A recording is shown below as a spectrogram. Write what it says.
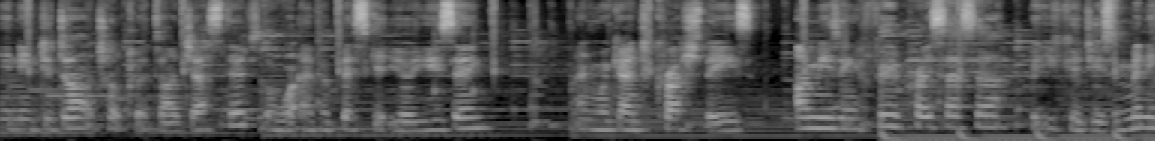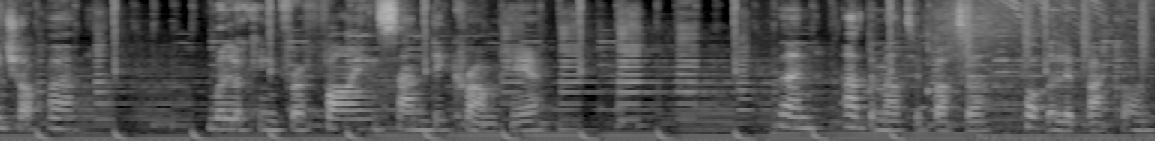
you need your dark chocolate digestives or whatever biscuit you're using and we're going to crush these. I'm using a food processor but you could use a mini chopper. We're looking for a fine sandy crumb here. Then add the melted butter, pop the lid back on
